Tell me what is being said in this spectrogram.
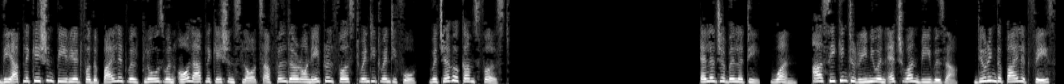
The application period for the pilot will close when all application slots are filled or on April 1, 2024, whichever comes first. Eligibility 1. Are seeking to renew an H-1B visa. During the pilot phase,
